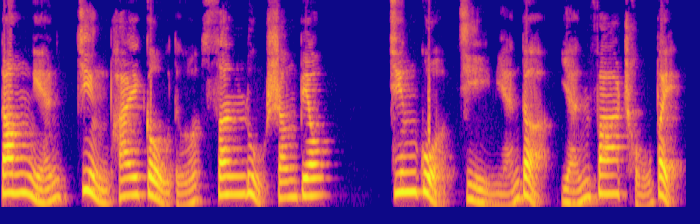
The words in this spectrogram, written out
当年竞拍购得三鹿商标，经过几年的研发筹备，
